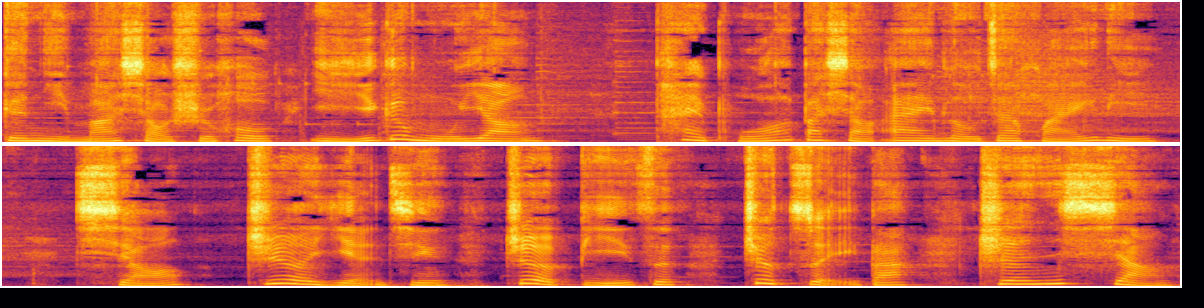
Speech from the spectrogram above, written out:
跟你妈小时候一个模样。太婆把小爱搂在怀里，瞧，这眼睛，这鼻子，这嘴巴，真像。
